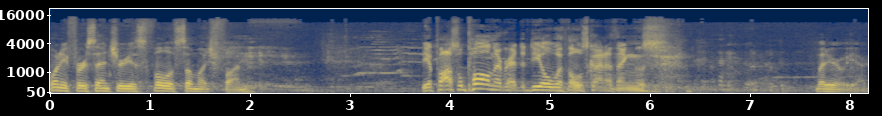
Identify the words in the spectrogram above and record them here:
Twenty-first century is full of so much fun. The Apostle Paul never had to deal with those kind of things. But here we are.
